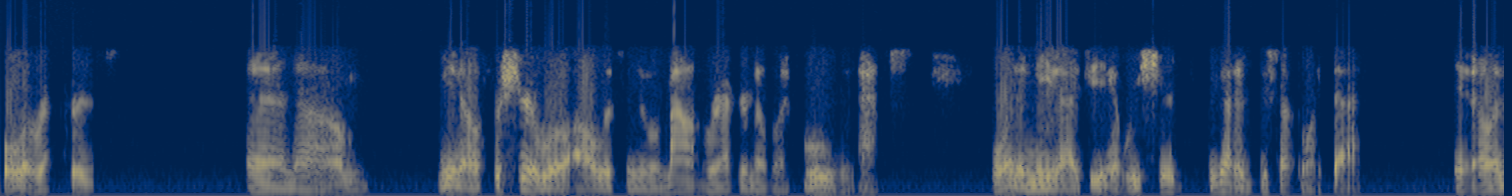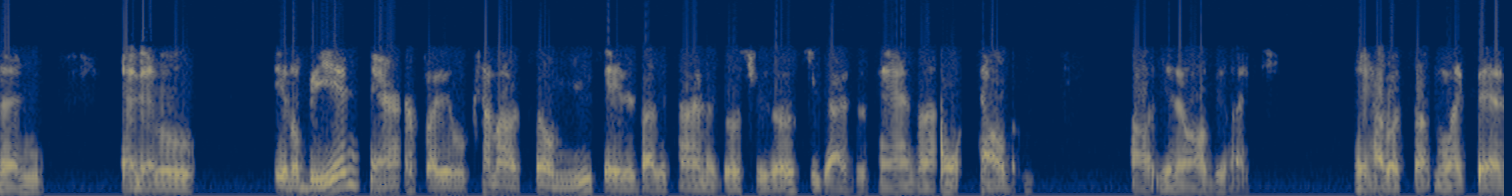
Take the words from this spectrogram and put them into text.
full of records, and um, you know, for sure, we'll I'll listen to a mountain record, and I'm like, "Ooh, that's what a neat idea. We should, we got to do something like that," you know, and then and it'll it'll be in there, but it'll come out so mutated by the time it goes through those two guys' hands, and I won't tell them. I'll, you know, I'll be like, "Hey, how about something like this?"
